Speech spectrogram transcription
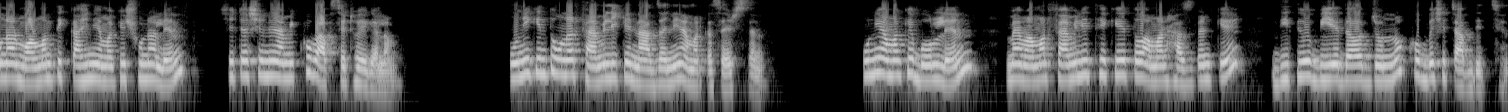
ওনার মর্মান্তিক কাহিনী আমাকে শোনালেন, সেটা শুনে আমি খুব আপসেট হয়ে গেলাম। উনি কিন্তু ওনার ফ্যামিলিকে না জানিয়ে আমার কাছে এসেছেন। উনি আমাকে বললেন ম্যাম আমার ফ্যামিলি থেকে তো আমার হাজব্যান্ডকে দ্বিতীয় বিয়ে দেওয়ার জন্য খুব বেশি চাপ দিচ্ছেন।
